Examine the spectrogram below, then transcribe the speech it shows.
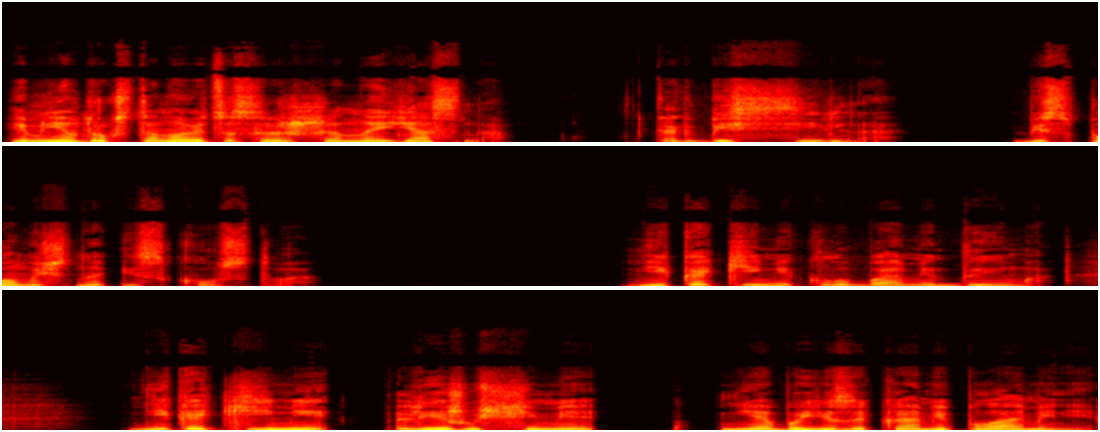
и мне вдруг становится совершенно ясно, как бессильно, беспомощно искусство. Никакими клубами дыма, никакими лижущими небо языками пламени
